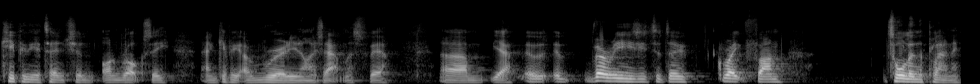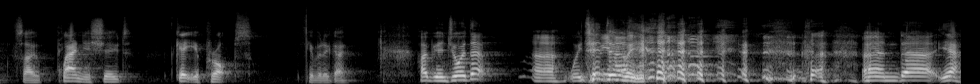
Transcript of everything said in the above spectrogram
keeping the attention on Roxy and giving it a really nice atmosphere. Um, yeah, it, it, very easy to do, great fun. It's all in the planning. So plan your shoot, get your props, give it a go. Hope you enjoyed that. Uh, we did, We didn't we? and uh, yeah,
